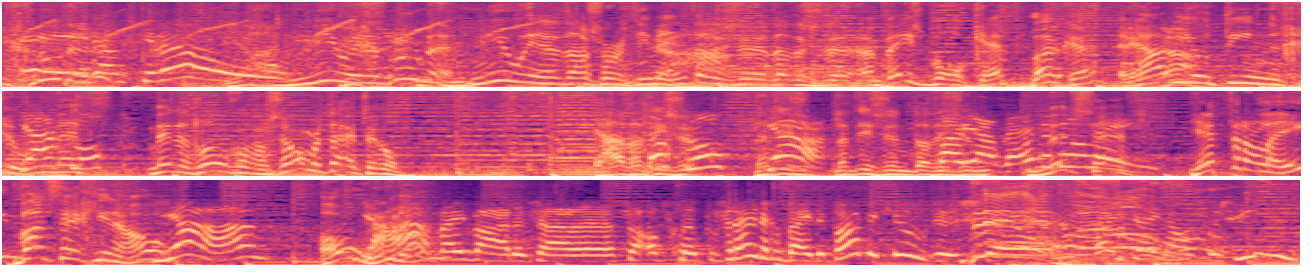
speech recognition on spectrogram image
Hey, dankjewel. Ja, nieuw in het, nieuw in het assortiment. Dat is, eh, dat is de, een baseballcap. Leuk, hè? Radio 10 groen Ja, met, met het logo van Zomertijd erop. Ja, dat, Dat is een, klopt, dat, is ja. een, dat is een, dat is Nou ja, een er. Je hebt er alleen? Wat zeg je nou? Ja. Oh, hoe ja, dan? wij waren zo, eh, zo afgelopen vrijdag bij de barbecue. Dus eh, wij zijn al voorzien.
